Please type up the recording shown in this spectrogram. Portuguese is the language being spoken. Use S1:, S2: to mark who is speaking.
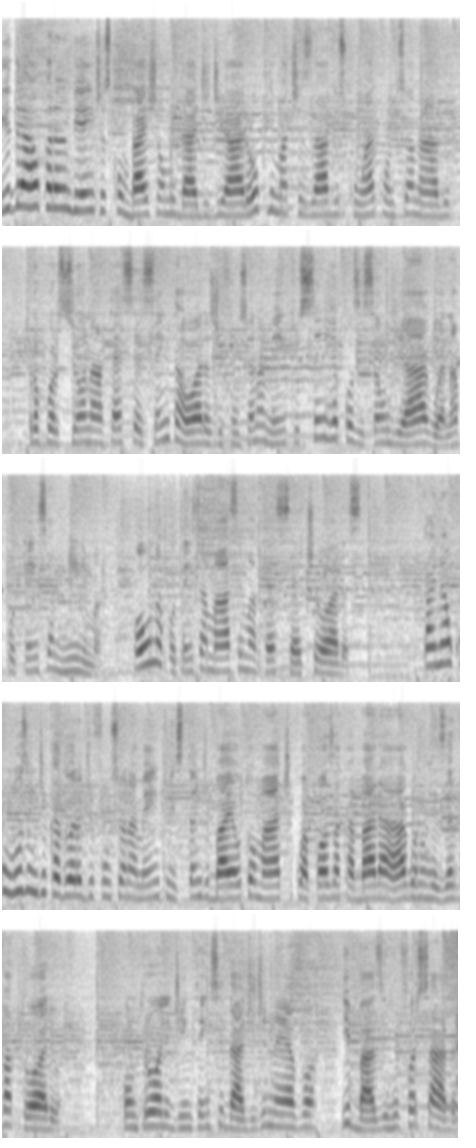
S1: Ideal para ambientes com baixa umidade de ar ou climatizados com ar-condicionado, proporciona até 60 horas de funcionamento sem reposição de água na potência mínima ou na potência máxima até 7 horas. Painel com luz indicadora de funcionamento e stand-by automático após acabar a água no reservatório. Controle de intensidade de névoa e base reforçada.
